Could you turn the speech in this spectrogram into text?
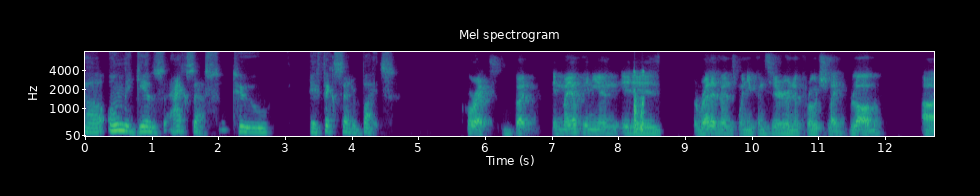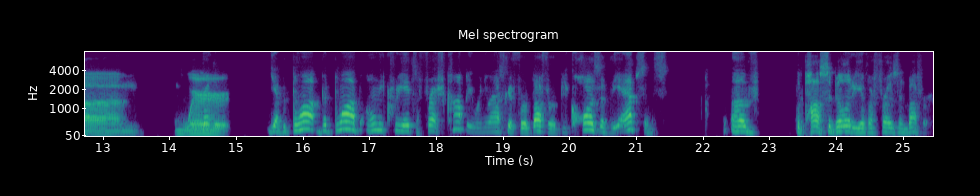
uh, only gives access to a fixed set of bytes. Correct, but in my opinion, it is relevant when you consider an approach like Blob, um, where yeah, but blob, but blob only creates a fresh copy when you ask it for a buffer because of the absence of the possibility of a frozen buffer.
